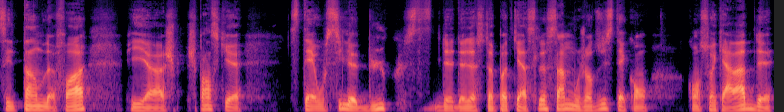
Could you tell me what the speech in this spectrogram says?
C'est le temps de le faire. Puis euh, je, pense que c'était aussi le but de, ce podcast-là, Sam, aujourd'hui, c'était qu'on soit capable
